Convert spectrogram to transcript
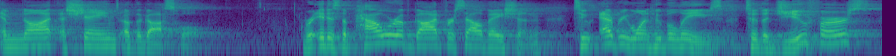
am not ashamed of the gospel, for it is the power of God for salvation to everyone who believes, to the Jew first,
